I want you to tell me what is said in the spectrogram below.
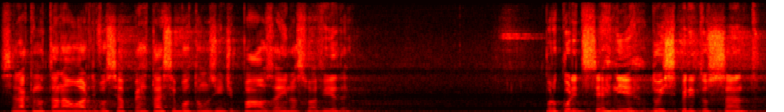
Será que não está na hora de você apertar esse botãozinho de pausa aí na sua vida? Procure discernir do Espírito Santo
